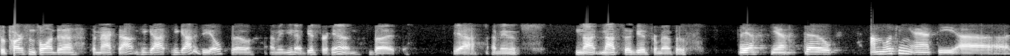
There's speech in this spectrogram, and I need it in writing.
But Parsons wanted to to max out, and he got he got a deal. So I mean, you know, good for him. But yeah, I mean, it's not not so good for Memphis. Yeah, yeah. So I'm looking at the uh,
